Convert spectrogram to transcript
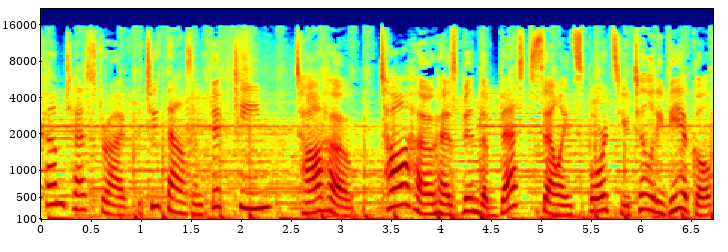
Come test drive the 2015 Tahoe. Tahoe has been the best selling sports utility vehicle,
